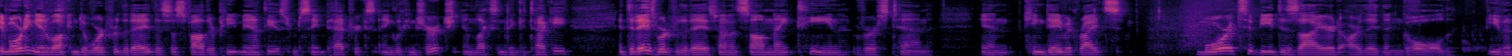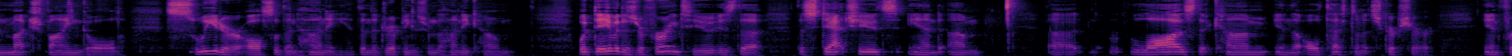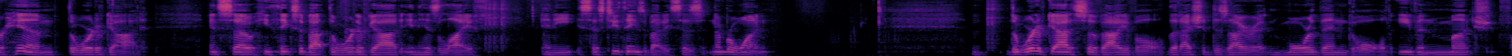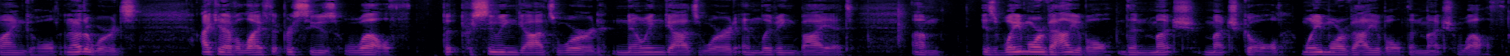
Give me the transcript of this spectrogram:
Good morning and welcome to Word for the Day. This is Father Pete Matthews from St. Patrick's Anglican Church in Lexington, Kentucky. And today's Word for the Day is found in Psalm 19, verse 10. And King David writes, More to be desired are they than gold, even much fine gold, sweeter also than honey, than the drippings from the honeycomb. What David is referring to is the, the statutes and um, uh, laws that come in the Old Testament scripture and for him, the Word of God. And so he thinks about the Word of God in his life, and he says two things about it. He says, number one, the Word of God is so valuable that I should desire it more than gold, even much fine gold. In other words, I could have a life that pursues wealth, but pursuing God's Word, knowing God's Word, and living by it. Um, is way more valuable than much, much gold, way more valuable than much wealth.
